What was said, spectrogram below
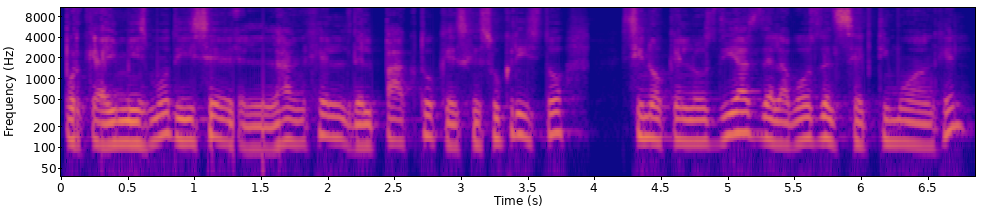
Porque ahí mismo dice el ángel del pacto, que es Jesucristo, sino que en los días de la voz del séptimo ángel,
